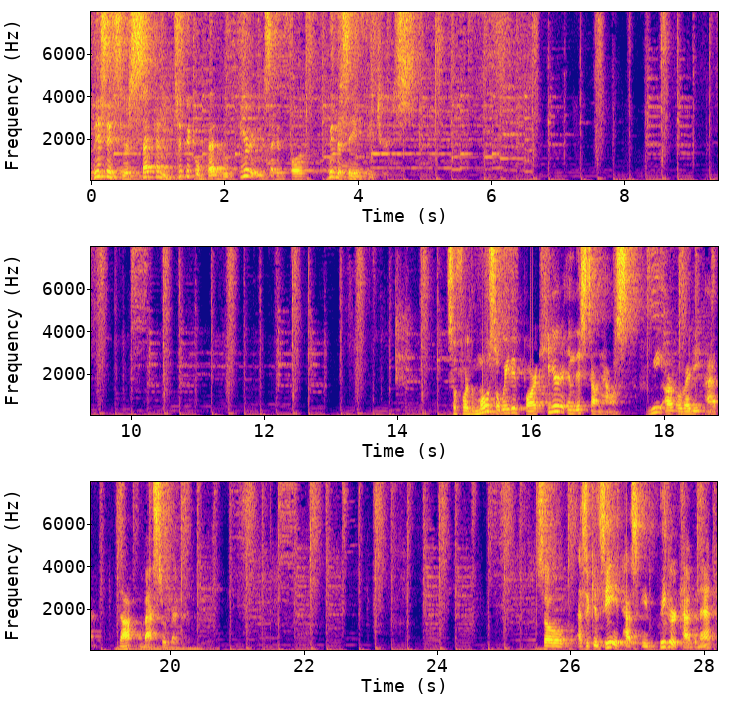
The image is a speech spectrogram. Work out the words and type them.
This is your second typical bedroom here in the second floor with the same features. So for the most awaited part here in this townhouse, we are already at the master bedroom. So as you can see, it has a bigger cabinet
